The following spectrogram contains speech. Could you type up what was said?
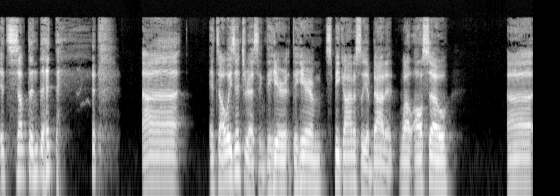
it's something that uh it's always interesting to hear to hear him speak honestly about it while also uh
